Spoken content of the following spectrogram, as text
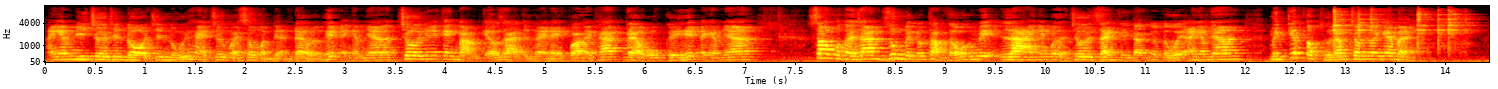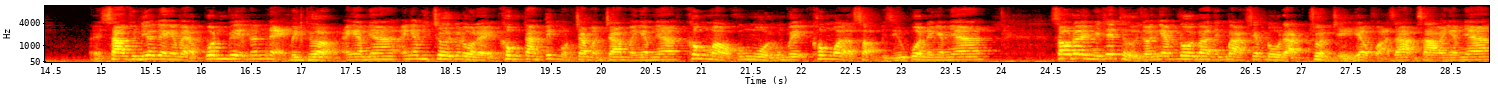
anh em đi chơi trên đồi trên núi hay chơi ngoài sông mặt biển đều được hết anh em nhá chơi những cái canh bàng kéo dài từ ngày này qua ngày khác đều ok hết anh em nhá sau một thời gian dung được nó thẩm thấu công nghệ là anh em có thể chơi dành chiến thắng tuyệt đối anh em nhá mình tiếp tục thử nam châm cho anh em này Đấy, sao trên đĩa thì anh em này quân vị nó nẻ bình thường anh em nhá anh em đi chơi cái đồ này không tăng tích 100 phần trăm anh em nhá không màu không ngồi không vị không bao giờ sợ bị díu quân anh em nhá sau đây mình sẽ thử cho anh em đôi ba tiếng bạc xem đồ đạc chuẩn chỉ hiệu quả ra làm sao anh em nhá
